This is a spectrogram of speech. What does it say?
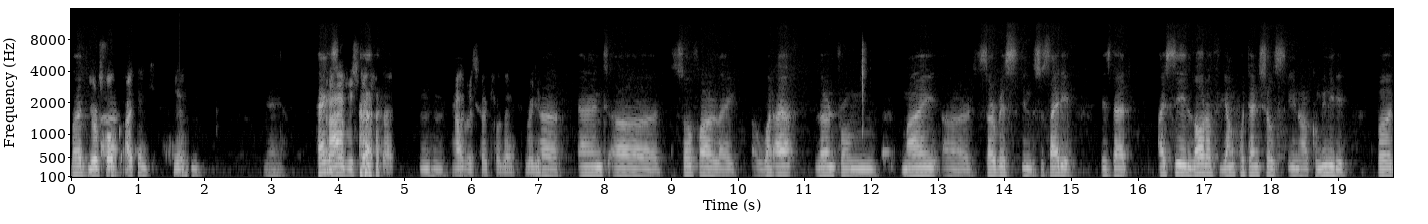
but your uh, folk. I think, yeah. mhm. yeah yeah And I have respect for that. Mhm, I have respect for that, really. Uh, and uh, so far, like what I learned from my uh, service in the society is that I see a lot of young potentials in our community, but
